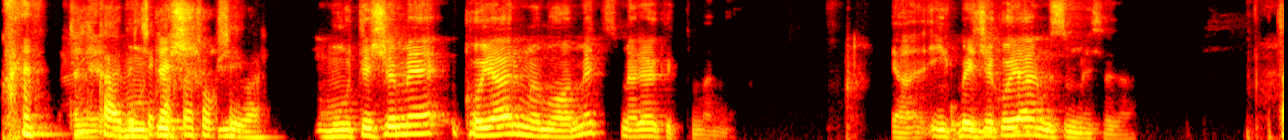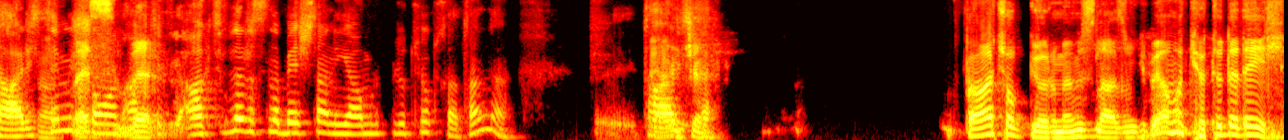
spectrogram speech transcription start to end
Hani kaybedecek muhteş- aslında çok şey var. Muhteşeme koyar mı Muhammed? Merak ettim ben de. Yani ilk beşe koyar mısın mesela? Tarihte Ha, mi şu an ve- aktif, aktifler arasında 5 tane yağmur pilotu yok zaten de. Ee, tarihte. Daha çok görmemiz lazım gibi ama kötü de değil.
